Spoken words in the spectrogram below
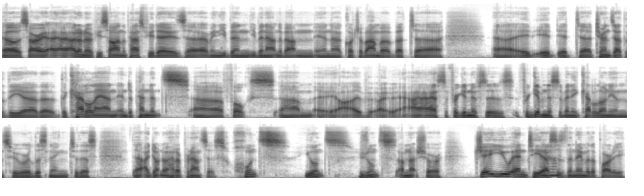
Oh, sorry. I, I- don't know if you saw in the past few days. Uh, I mean, you've been you've been out and about in, in uh, Cochabamba, but uh, uh, it it, it uh, turns out that the uh, the the Catalan independence folks. Um, I, I asked the forgiveness forgiveness of any Catalonians who are listening to this. I don't know how to pronounce this. Junts, Junts, Junts. I'm not sure. J U N T S Yeah. is the name of the party,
